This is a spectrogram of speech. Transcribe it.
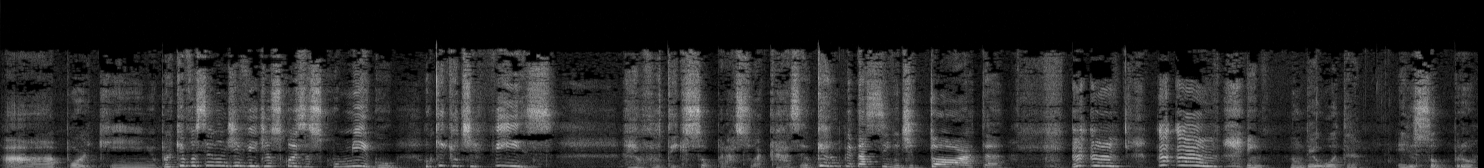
Ah, porquinho, por que você não divide as coisas comigo? O que, que eu te fiz? Eu vou ter que soprar a sua casa. Eu quero um pedacinho de torta. Uh -uh, uh não deu outra. Ele soprou.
